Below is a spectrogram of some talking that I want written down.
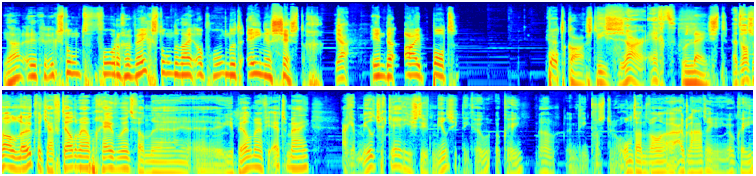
Ja, ik, ik stond, vorige week stonden wij op 161 Ja, in de iPod podcast bizar, echt. lijst. Het was wel leuk, want jij vertelde mij op een gegeven moment van... eh, eh, je belde mij of je appte mij. Ja, ik heb een mailtje gekregen, je stuurt een mailtje. Ik denk, oh, oké. Nou, ik was de hond aan het wel uitlaten. Ik denk, oké.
